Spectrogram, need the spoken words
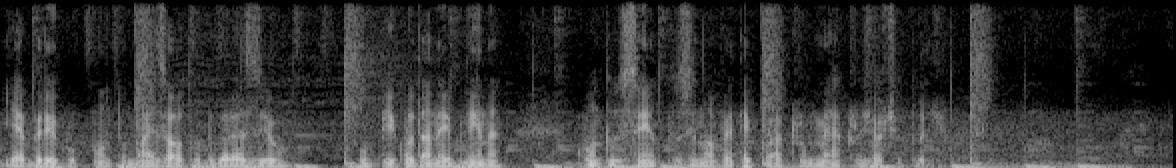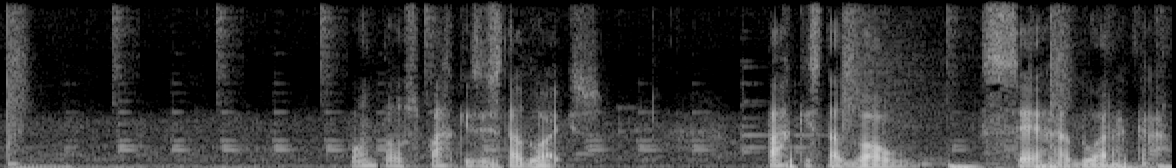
e abriga o ponto mais alto do Brasil, o Pico da Neblina, com 294 metros de altitude. Quanto aos parques estaduais: Parque Estadual Serra do Aracá,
